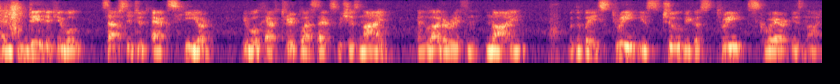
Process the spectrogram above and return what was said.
And indeed, if you will substitute x here, you will have 3 plus x, which is 9, and logarithm 9 with the base 3 is 2 because 3 squared is 9.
